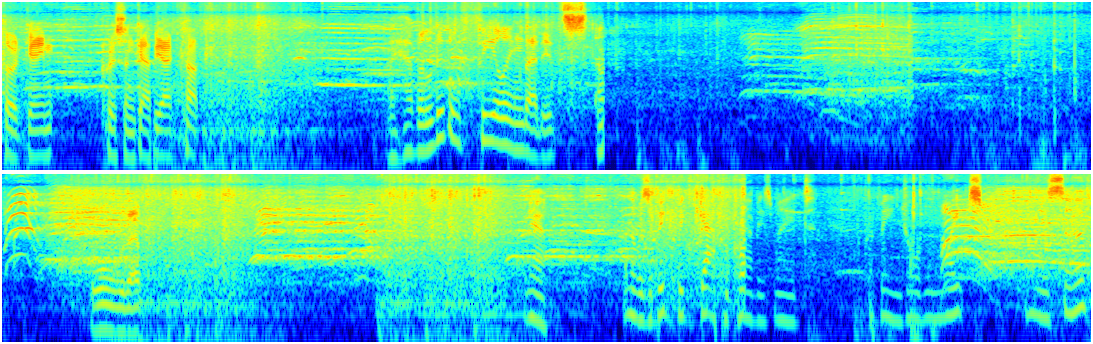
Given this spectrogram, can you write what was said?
Third game, Chris and Gabby Adcock. I have a little feeling that it's. Ooh, that Yeah. And there was a big, big gap across he's made between Jordan White on his serve.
